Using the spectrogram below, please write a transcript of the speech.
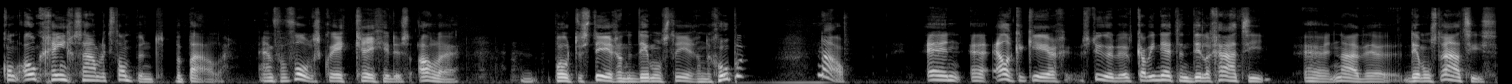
kon ook geen gezamenlijk standpunt bepalen. En vervolgens kreeg, kreeg je dus alle protesterende, demonstrerende groepen. Nou, en eh, elke keer stuurde het kabinet een delegatie eh, naar de demonstraties.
